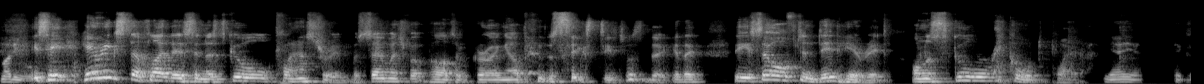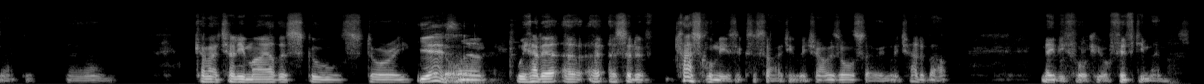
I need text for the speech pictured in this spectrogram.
Muddy You see, hearing stuff like this in a school classroom was so much of a part of growing up in the 60s, wasn't it? You know, you so often did hear it on a school record player. Yeah, yeah, exactly. Um, can I tell you my other school story? Yes. Um, we had a, a, a sort of classical music society, which I was also in, which had about maybe 40 or 50 members.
